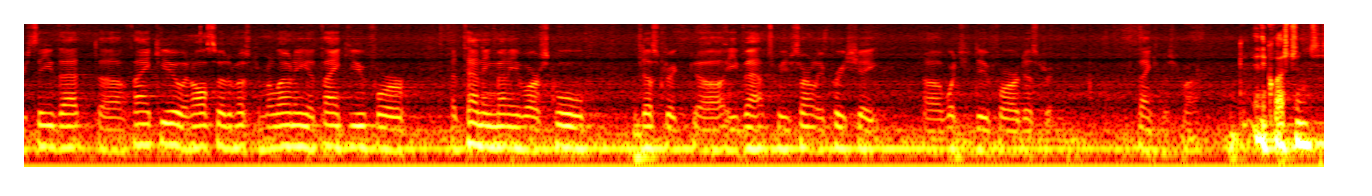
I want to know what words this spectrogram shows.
received that uh, thank you, and also to Mr. Maloney, a thank you for attending many of our school district events. We certainly appreciate uh, what you do for our district. Thank you, Mr. Brown. Any questions?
